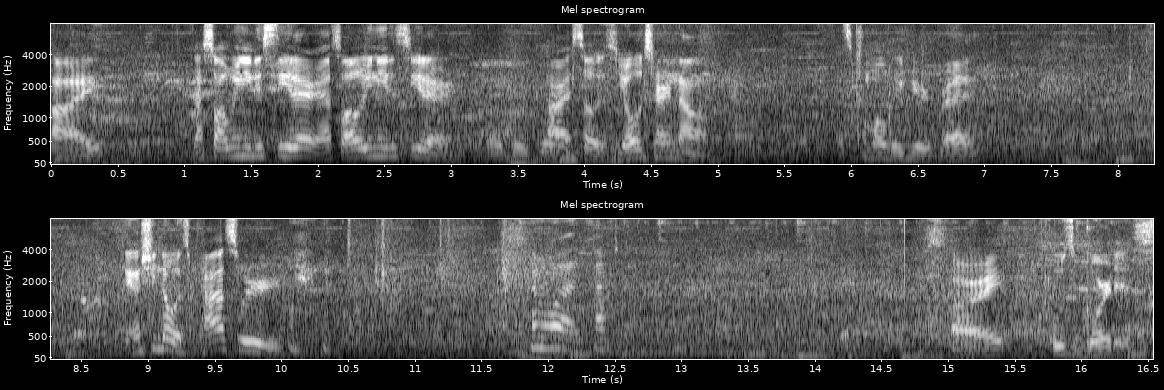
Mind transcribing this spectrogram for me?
All right. That's all we need to see there. That's all we need to see there. Okay. All right, so it's your turn now. Let's come over here, bruh. Damn, she know his password. And what? Something. All right. Who's Gordis?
